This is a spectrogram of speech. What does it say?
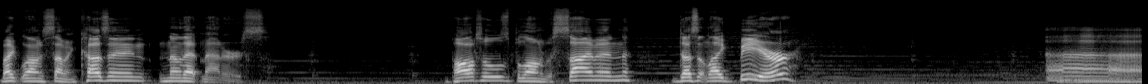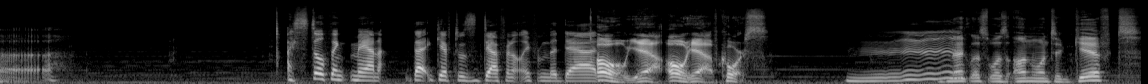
Bike belongs to Simon Cousin. None of that matters. Bottles belong to Simon. Doesn't like beer. Uh, I still think, man, that gift was definitely from the dad. Oh, yeah. Oh, yeah, of course. Mm. Necklace was unwanted gift.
